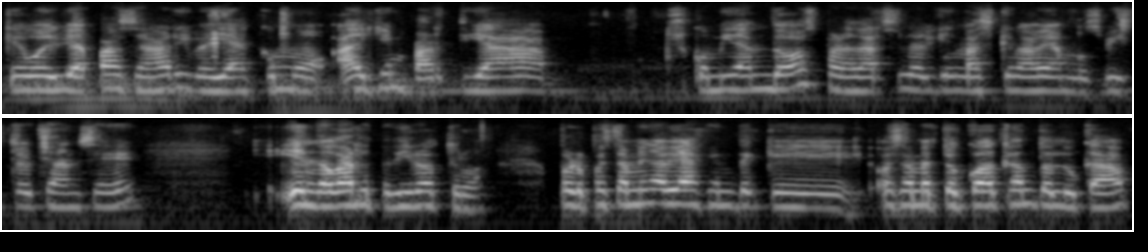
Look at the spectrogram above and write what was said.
que volví a pasar y veía como alguien partía su comida en dos para dárselo a alguien más que no habíamos visto chance, y en lugar de pedir otro. Pero pues también había gente que, o sea, me tocó a Canto Luca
